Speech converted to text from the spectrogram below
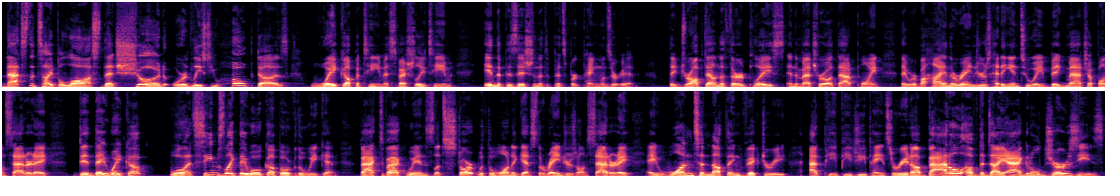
that's the type of loss that should, or at least you hope does, wake up a team, especially a team in the position that the Pittsburgh Penguins are in. They dropped down to third place in the Metro at that point. They were behind the Rangers heading into a big matchup on Saturday. Did they wake up? Well, it seems like they woke up over the weekend. Back to back wins. Let's start with the one against the Rangers on Saturday. A 1 to nothing victory at PPG Paints Arena. Battle of the diagonal jerseys.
